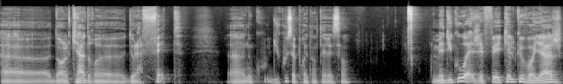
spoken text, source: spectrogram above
dans le cadre de la fête. du coup, ça pourrait être intéressant. Mais du coup, ouais, j'ai fait quelques voyages,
